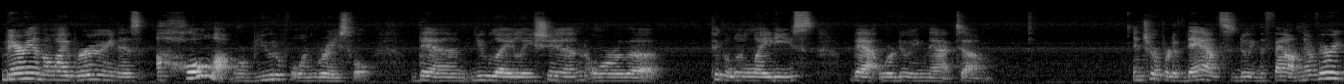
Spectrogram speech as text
Marian the librarian is a whole lot more beautiful and graceful than Eulalie Shinn or the Pick a Little Ladies that were doing that um, interpretive dance, doing the fountain. They're very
